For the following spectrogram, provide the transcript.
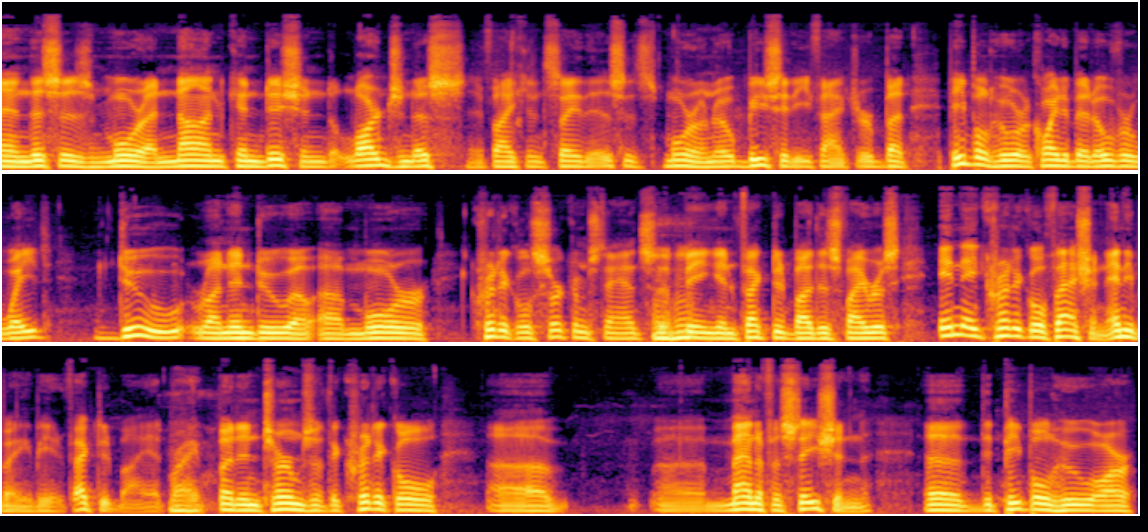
and this is more a non conditioned largeness, if I can say this. It's more an obesity factor. But people who are quite a bit overweight do run into a, a more critical circumstance Mm-hmm. of being infected by this virus in a critical fashion. Anybody can be infected by it, Right. But in terms of the critical uh, uh, manifestation, uh, the people who are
